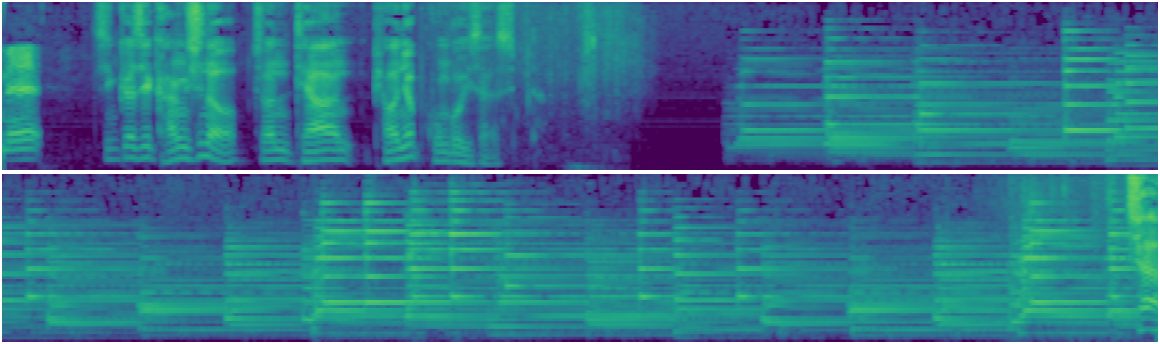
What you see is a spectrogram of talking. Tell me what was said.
네. 지금까지 강신업 전 대한 변협 공보이사였습니다. 자,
